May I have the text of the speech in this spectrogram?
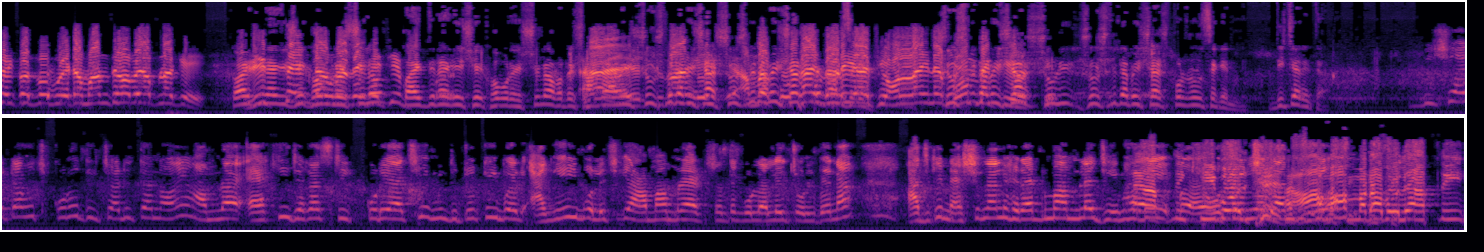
সৈকত বাবু এটা মানতে হবে আপনাকে। কয়েকদিন আগে সেই খবর এসেছিল আমাদের সামনে হ্যাঁ, সুস্মিতা বিশ্বাস সুস্মিতা বিশ্বাস দাঁড়িয়ে আছি? অনলাইনে সুস্মিতা বিশ্বাস সুস্মিতা বিশ্বাস পনেরো সেকেন্ড দ্বিচারিতা বিষয়টা হচ্ছে কোনো দ্বিচারিতা নয় আমরা একই জায়গায় স্টিক করে আছি। আমি দুটোকেই আগেই বলেছি আম আমরা একসাথে গোলালে চলবে না। আজকে ন্যাশনাল হেরাল্ড মামলা যেভাবে আপনি কি বলছেন? গান্ধী- আম আমরা বলে আপনি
